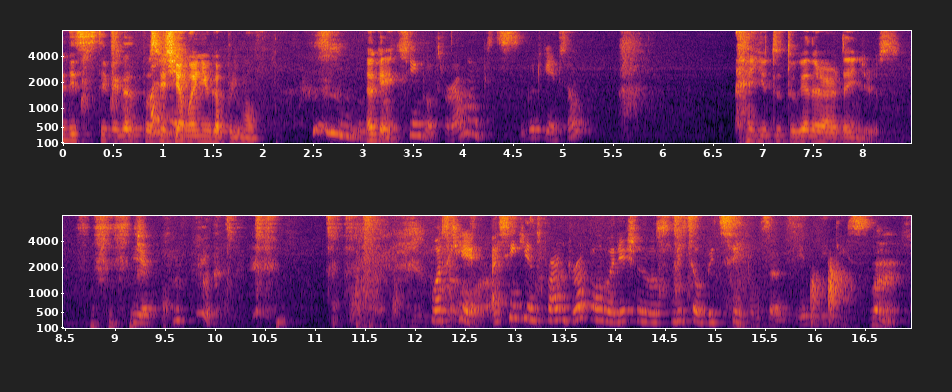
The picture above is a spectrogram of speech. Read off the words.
in this typical position Okay. when you can pre-move. Hmm, Okay. Single tournament, it's a good game, so. you two together are dangerous. Yeah. but hey, I think in front dragon variation was a little bit simple, so in DTs. Buenas.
